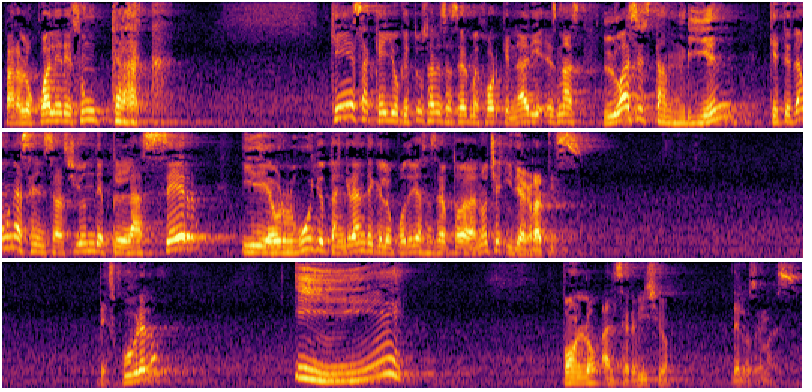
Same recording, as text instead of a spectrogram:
para lo cual eres un crack? ¿Qué es aquello que tú sabes hacer mejor que nadie? Es más, lo haces tan bien que te da una sensación de placer y de orgullo tan grande que lo podrías hacer toda la noche y de gratis. Descúbrelo y ponlo al servicio de los demás.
